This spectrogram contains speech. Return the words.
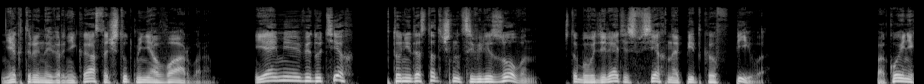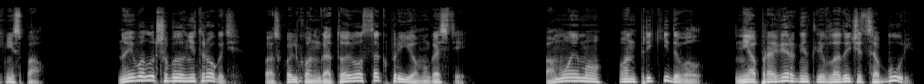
Некоторые наверняка сочтут меня варваром. Я имею в виду тех, кто недостаточно цивилизован, чтобы выделять из всех напитков пиво. Покойник не спал. Но его лучше было не трогать, поскольку он готовился к приему гостей. По-моему, он прикидывал, не опровергнет ли владычица Бурь,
